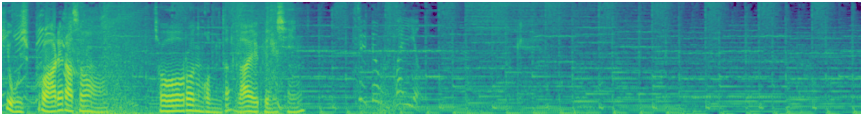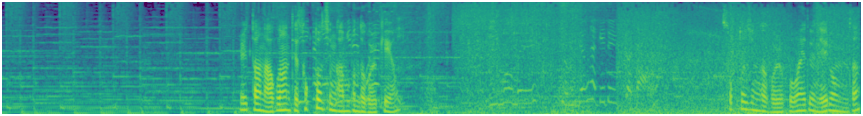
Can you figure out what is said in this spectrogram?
피 50% 아래라서 저런 겁니다. 라엘 변신 일단 아군한테 속도 증가 한 번 더 걸게요. 속도 증가 걸고 애들 내려옵니다.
